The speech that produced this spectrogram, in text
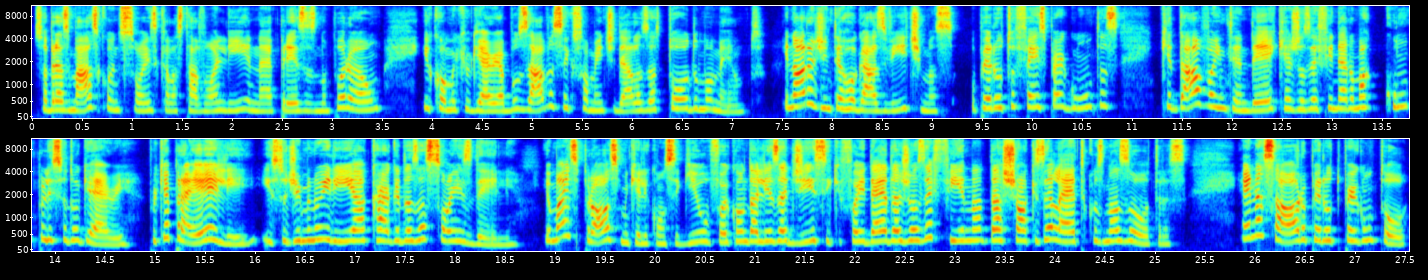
sobre as más condições que elas estavam ali, né, presas no porão, e como que o Gary abusava sexualmente delas a todo momento. E na hora de interrogar as vítimas, o Peruto fez perguntas que davam a entender que a Josefina era uma cúmplice do Gary, porque para ele isso diminuiria a carga das ações dele. E o mais próximo que ele conseguiu foi quando a Lisa disse que foi ideia da Josefina dar choques elétricos nas outras. E nessa hora, o Peruto perguntou:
